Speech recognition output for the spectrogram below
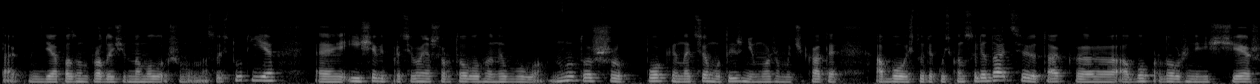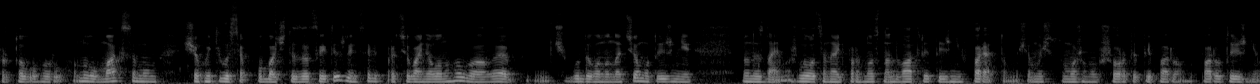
Так, діапазон продажів на молодшому у нас ось тут є, е, і ще відпрацювання шортового не було. Ну тож, поки на цьому тижні можемо чекати або ось тут якусь консолідацію, так, е, або продовження ще шортового руху. Ну, максимум, що хотілося б побачити за цей тиждень, це відпрацювання лонгове, але чи буде воно на цьому тижні, ну не знаю, можливо, це навіть прогноз на 2-3 тижні вперед, тому що ми ще можемо вшортити пару, пару тижнів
